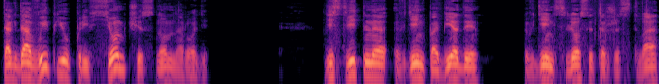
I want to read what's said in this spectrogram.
тогда выпью при всем честном народе. Действительно, в День Победы, в день слез и торжества,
